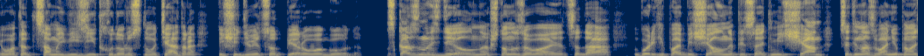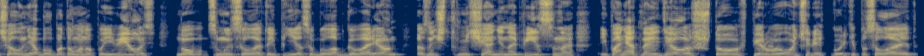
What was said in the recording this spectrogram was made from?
и вот этот самый визит художественного театра 1901 года года. Сказано, сделано, что называется, да. Горький пообещал написать «Мещан». Кстати, названия поначалу не было, потом оно появилось, но смысл этой пьесы был обговорен. Значит, «Мещане» написано, и понятное дело, что в первую очередь Горький посылает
